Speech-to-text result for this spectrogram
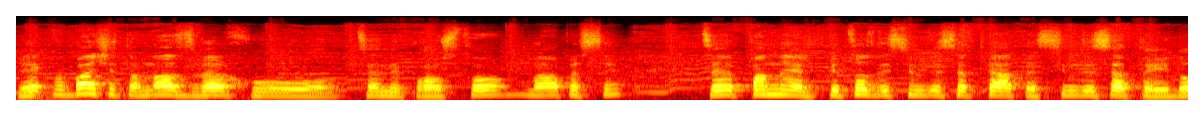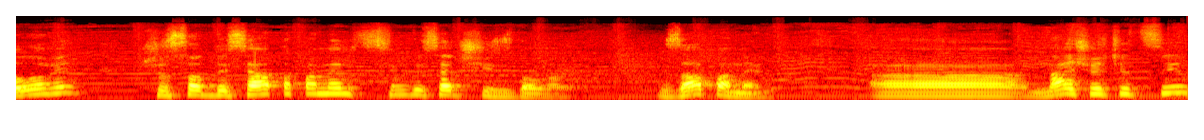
Як ви бачите, в нас зверху це не просто написи. Це панель 585 73 долари, 610 панель 76 доларів за панель. А, наші ці- ці-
